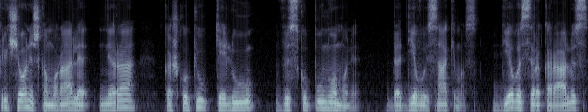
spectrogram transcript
krikščioniška moralė nėra kažkokių kelių viskupų nuomonė, bet Dievo įsakymas. Dievas yra karalius,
